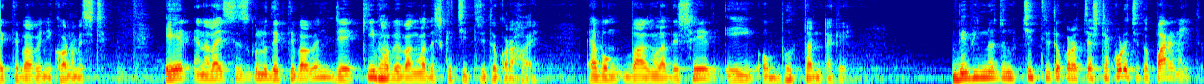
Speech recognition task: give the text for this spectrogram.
দেখতে পাবেন ইকোনমিস্ট এর অ্যানালাইসিসগুলো দেখতে পাবেন যে কীভাবে বাংলাদেশকে চিত্রিত করা হয়, এবং বাংলাদেশের এই অভ্যুত্থানটাকে বিভিন্নজন চিত্রিত করার চেষ্টা করেছে তো পারে নাই তো।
